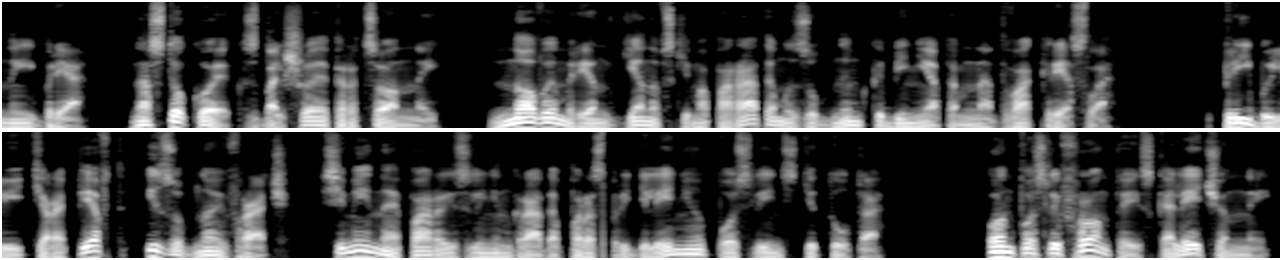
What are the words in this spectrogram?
ноября. На сто коек с большой операционной, новым рентгеновским аппаратом и зубным кабинетом на два кресла. Прибыли терапевт и зубной врач, семейная пара из Ленинграда по распределению после института. Он после фронта искалеченный,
